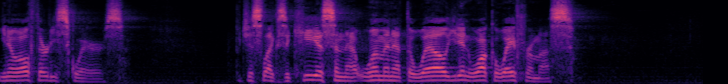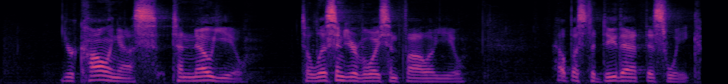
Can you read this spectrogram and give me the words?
You know all 30 squares. But just like Zacchaeus and that woman at the well, you didn't walk away from us. You're calling us to know you, to listen to your voice and follow you. Help us to do that this week.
